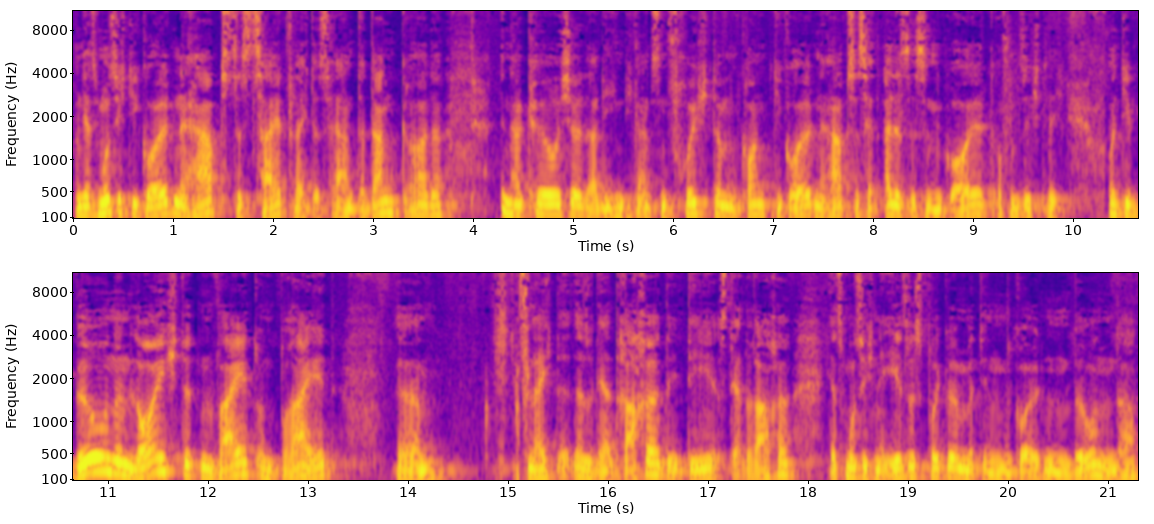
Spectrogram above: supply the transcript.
Und jetzt muss ich die goldene Herbsteszeit, vielleicht ist Erntedank gerade in der Kirche, da liegen die ganzen Früchte, kommt die goldene Herbsteszeit, alles ist in Gold offensichtlich. Und die Birnen leuchteten weit und breit. Ähm, Vielleicht, also der Drache, die D ist der Drache. Jetzt muss ich eine Eselsbrücke mit den goldenen Birnen da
